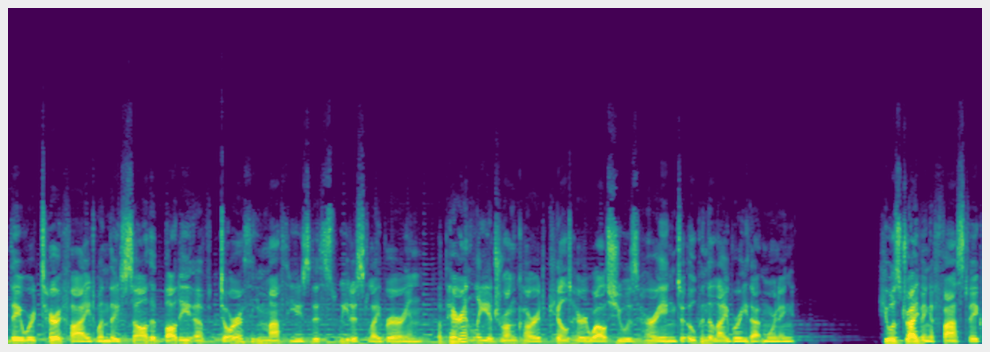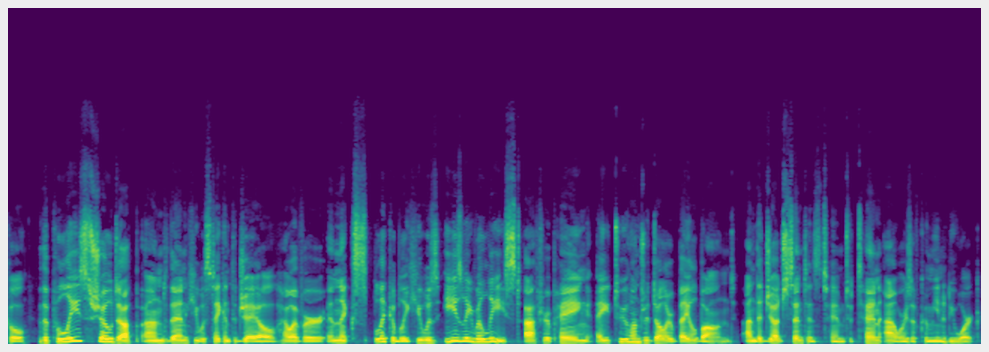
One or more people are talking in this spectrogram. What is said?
They were terrified when they saw the body of Dorothy Matthews, the sweetest librarian. Apparently, a drunkard killed her while she was hurrying to open the library that morning. He was driving a fast vehicle. The police showed up and then he was taken to jail. However, inexplicably, he was easily released after paying a $200 bail bond, and the judge sentenced him to 10 hours of community work.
